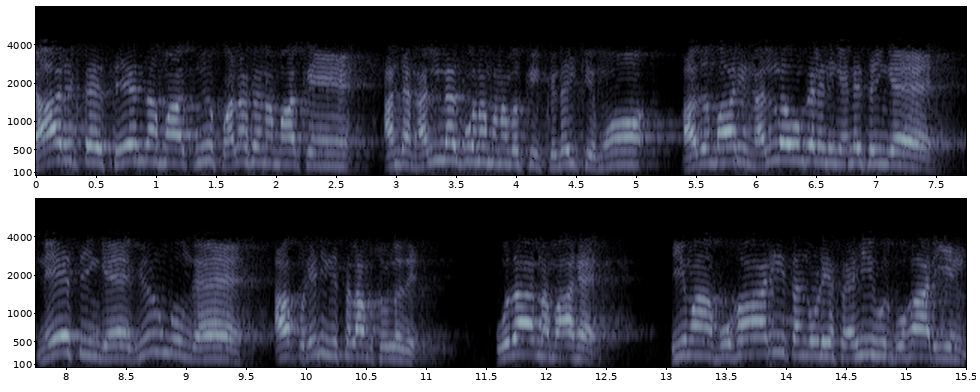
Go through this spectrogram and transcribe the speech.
யார்கிட்ட சேர்ந்தமாக்கும் பலகனமாக்கும் அந்த நல்ல குணம் நமக்கு கிடைக்குமோ அது மாதிரி நல்லவங்களை நீங்க என்ன செய்யுங்க? நேசிங்க விரும்புங்க அப்படின்னு இஸ்லாம் சொல்லுது. உதாரணமாக இமா புகாரி தங்களுடைய சஹீஹுல் புகாரியின்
